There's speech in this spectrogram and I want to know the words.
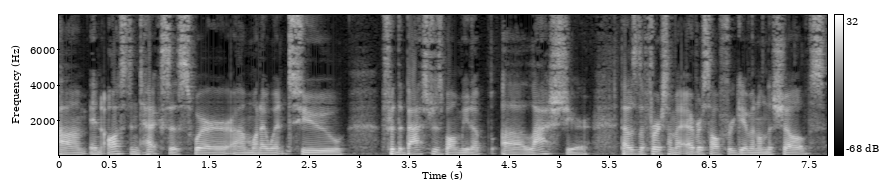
um, in Austin, Texas, where um, when I went to for the Bastards Ball meetup uh, last year, that was the first time I ever saw Forgiven on the shelves.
